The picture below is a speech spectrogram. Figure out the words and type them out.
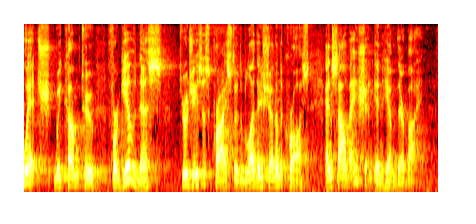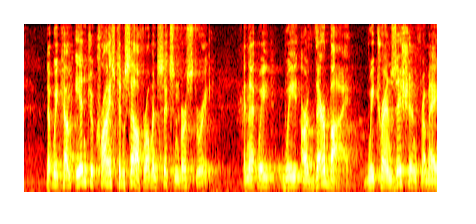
which we come to forgiveness through Jesus Christ, through the blood that He shed on the cross, and salvation in Him thereby. That we come into Christ Himself, Romans 6 and verse 3 and that we, we are thereby, we transition from a,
